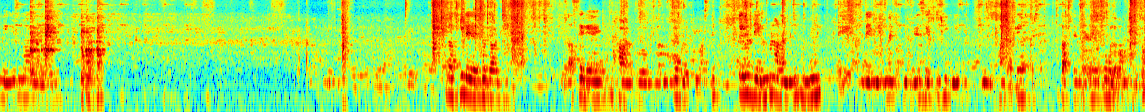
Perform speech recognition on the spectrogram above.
ਮੇਰੀ ਸੰਭਾਲ ਨਹੀਂ ਰਸ ਵੀ ਲੈ ਆਈ ਸਰਦਾਰ ਜੀ ਰਸੇ ਲੈ ਆਈ ਖਾਣ ਉਹ ਮਤਲਬ ਭੋਗ ਲੋਕਾਂ ਵਾਸਤੇ ਕਈ ਵਾਰ ਦੇਗ ਵੀ ਬਣਾ ਲੈਂਦੇ ਨੇ ਮੰਮੀ ਨੇ ਤੇ ਅੱਜ ਦੇਗ ਨਹੀਂ ਬਣਾਈ ਕਿਉਂਕਿ ਮੰਮੀ ਦੀ ਸਿਹਤ ਵੀ ਠੀਕ ਨਹੀਂ ਸੀ ਤਾਂ ਕਰਕੇ ਰਸੇ ਜਿਹੜੇ ਉਹ ਭੋਗ ਲਵਾਉਂਦੇ ਤੋਂ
